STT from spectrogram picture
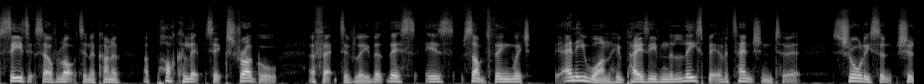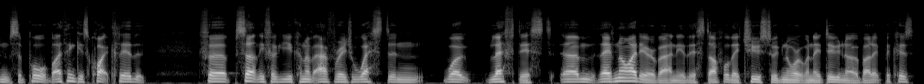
sees itself locked in a kind of apocalyptic struggle, effectively. That this is something which anyone who pays even the least bit of attention to it surely shouldn't support. But I think it's quite clear that for certainly for your kind of average Western woke leftist, um, they have no idea about any of this stuff, or they choose to ignore it when they do know about it, because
